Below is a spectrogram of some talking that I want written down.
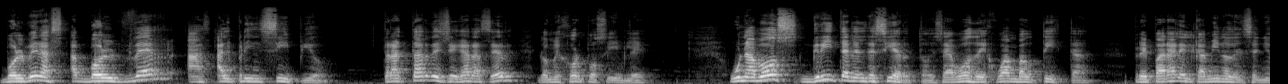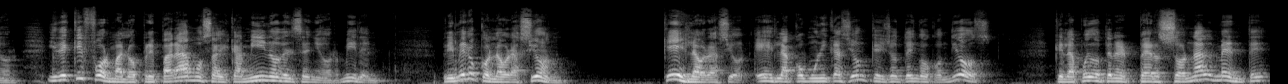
volver, a, volver al principio tratar de llegar a ser lo mejor posible. Una voz grita en el desierto, esa voz de Juan Bautista, preparar el camino del Señor. ¿Y de qué forma lo preparamos al camino del Señor? Miren, primero con la oración. ¿Qué es la oración? Es la comunicación que yo tengo con Dios, que la puedo tener personalmente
